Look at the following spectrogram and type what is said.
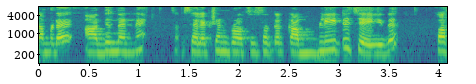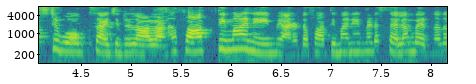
നമ്മുടെ ആദ്യം തന്നെ സെലക്ഷൻ പ്രോസസ് ഒക്കെ കംപ്ലീറ്റ് ചെയ്ത് ഫസ്റ്റ് ബോക്സ് അയച്ചിട്ടുള്ള ആളാണ് ഫാത്തിമ നെയ്മയാണ് കേട്ടോ. ഫാത്തിമ നെയ്മയുടെ സ്ഥലം വരുന്നത്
